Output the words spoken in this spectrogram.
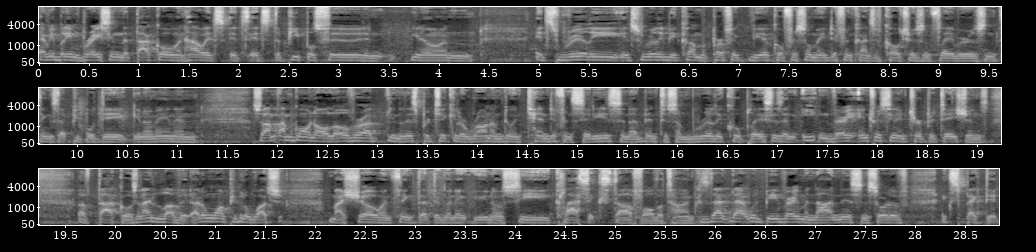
everybody embracing the taco and how it's it's it's the people's food, and you know, and it's really it's really become a perfect vehicle for so many different kinds of cultures and flavors and things that people dig. You know what I mean? And so I'm, I'm going all over. I, you know, this particular run, I'm doing ten different cities, and I've been to some really cool places and eaten very interesting interpretations of tacos, and I love it. I don't want people to watch my show and think that they're going to you know see classic stuff all the time because that that would be very monotonous and sort of expected.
